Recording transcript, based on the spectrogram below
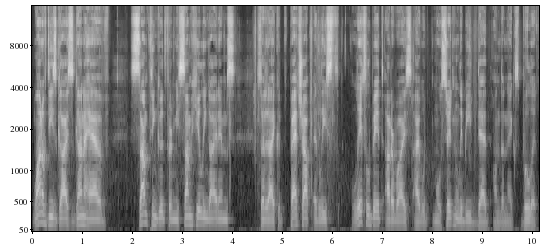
one of these guys is gonna have something good for me, some healing items, so that I could patch up at least a little bit, otherwise I would most certainly be dead on the next bullet.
